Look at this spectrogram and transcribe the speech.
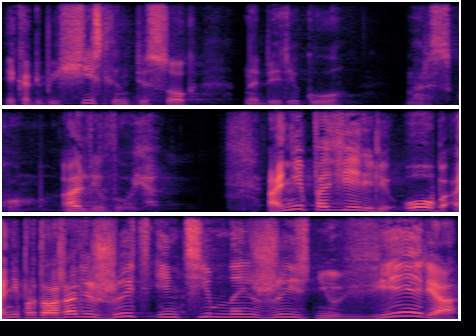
и как бесчислен песок на берегу морском. Аллилуйя! Они поверили оба, они продолжали жить интимной жизнью, веря,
